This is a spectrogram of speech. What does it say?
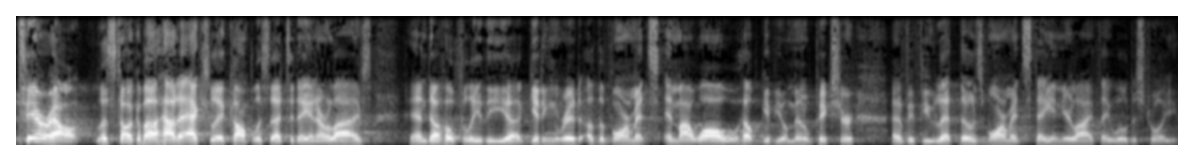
tear out. Let's talk about how to actually accomplish that today in our lives. And uh, hopefully, the uh, getting rid of the varmints in my wall will help give you a mental picture of if you let those varmints stay in your life, they will destroy you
